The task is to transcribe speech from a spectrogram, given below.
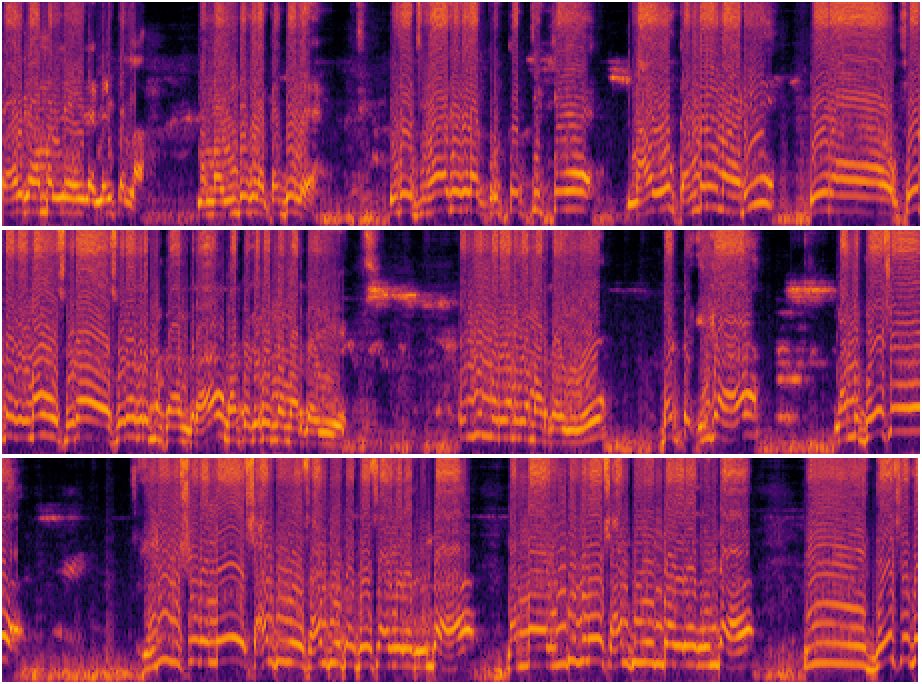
ಪಹಲ್ಗಾಮಲ್ಲಿ ನಡೀತಲ್ಲ ನಮ್ಮ ಹಿಂದೂಗಳ ಕಗ್ಗೊಲೆ ಇದು ಜಿಹಾದಿಗಳ ಕೃತ್ಯಕ್ಕೆ ನಾವು ಖಂಡನೆ ಮಾಡಿ ಇವರ ಫೋಟೋಗಳನ್ನ ಸುಡ ಸುಡೋದ್ರ ಮುಖಾಂತರ ನಾವು ಪ್ರತಿಭಟನೆ ಮಾಡ್ತಾ ಇದೀವಿ. ಒಂದು ಮೆರವಣಿಗೆ ಮಾಡ್ತಾ ಇದೀವಿ. ಬಟ್ ಈಗ ನಮ್ಮ ದೇಶ ಇಡೀ ವಿಶ್ವದಲ್ಲೇ ಶಾಂತಿ, ಶಾಂತಿಯುತ ದೇಶ ಆಗಿರೋದ್ರಿಂದ, ನಮ್ಮ ಹಿಂದೂಗಳು ಶಾಂತಿಯಿಂದ ಇರೋದ್ರಿಂದ ಈ ದೇಶದ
